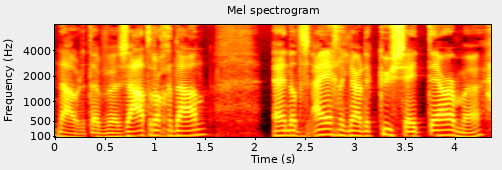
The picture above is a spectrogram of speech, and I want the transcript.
Nou, dat hebben we zaterdag gedaan. En dat is eigenlijk naar de QC Termen.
